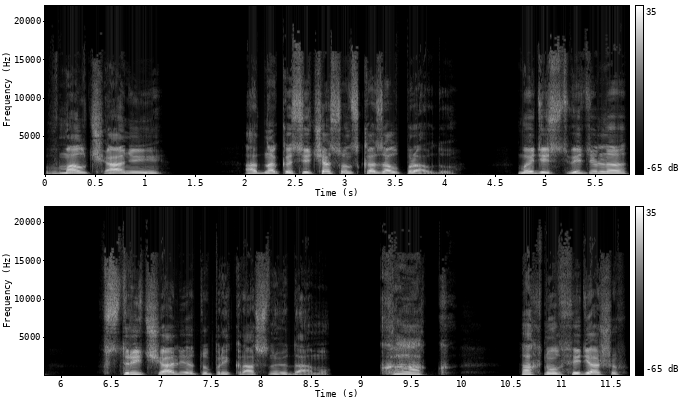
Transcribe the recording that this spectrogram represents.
в молчании. Однако сейчас он сказал правду. Мы действительно встречали эту прекрасную даму. — Как? — ахнул Федяшев.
